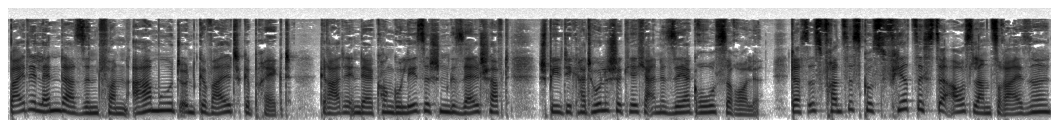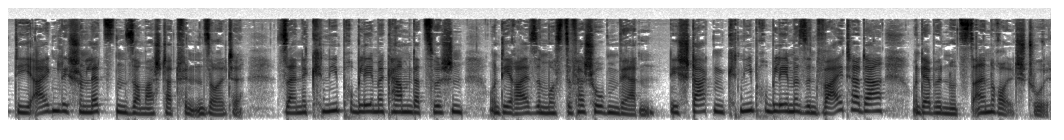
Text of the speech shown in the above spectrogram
Beide Länder sind von Armut und Gewalt geprägt. Gerade in der kongolesischen Gesellschaft spielt die katholische Kirche eine sehr große Rolle. Das ist Franziskus 40. Auslandsreise, die eigentlich schon letzten Sommer stattfinden sollte. Seine Knieprobleme kamen dazwischen und die Reise musste verschoben werden. Die starken Knieprobleme sind weiter da und er benutzt einen Rollstuhl.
